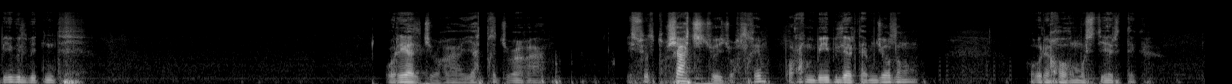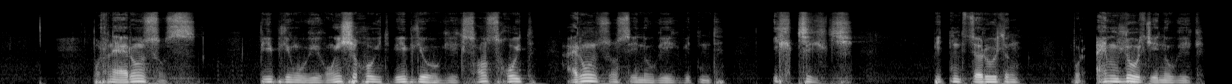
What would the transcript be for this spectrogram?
Библи бидэнд уриалж байгаа, ятгах байгаа. Эсвэл тушаачж байж болох юм. Бурхан Библиэр дамжуулан өөрийнхөө хүмүүст ярьдаг. Бурханы ариун сүнс Библийн үгийг унших үед, Библийн үгийг сонсох үед ариун сүнс энэ үгийг бидэнд илчилж бидэнд зориулан бүр амьлуулж энэ үгийг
